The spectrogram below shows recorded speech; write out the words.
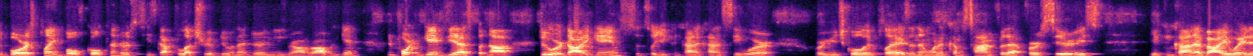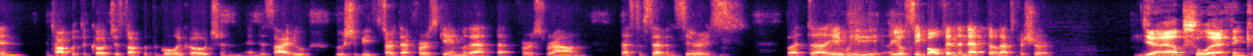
DeBoer is playing both goaltenders. He's got the luxury of doing that during these round robin games. Important games, yes, but not do or die games. So you can kind of kind of see where where each goalie plays, and then when it comes time for that first series, you can kind of evaluate and, and talk with the coaches, talk with the goalie coach, and, and decide who who should be start that first game of that that first round best of seven series. But uh, he, he, you'll see both in the net, though. That's for sure. Yeah, absolutely. I think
